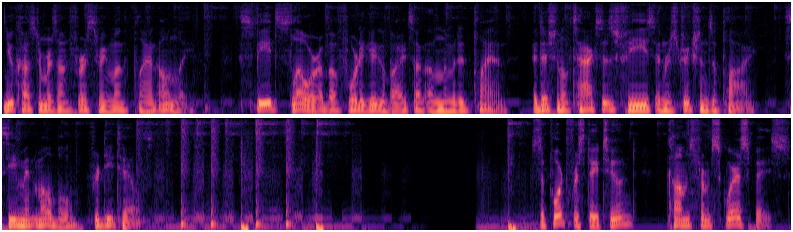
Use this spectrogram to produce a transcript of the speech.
New customers on first 3-month plan only. Speed slower above 40 gigabytes on unlimited plan. Additional taxes, fees, and restrictions apply. See Mint Mobile for details. Support for Stay Tuned comes from Squarespace.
